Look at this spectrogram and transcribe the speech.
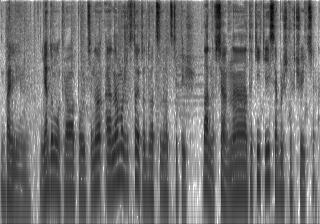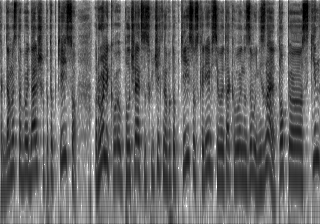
Блин, я думал кровавая паутина. Она может стоить от 20-20 тысяч. Ладно, все, на такие кейсы я больше не хочу идти. Тогда мы с тобой дальше по топ-кейсу. Ролик э, получается исключительно по топ-кейсу, скорее всего, я так его и назову. Не знаю, топ-скин,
